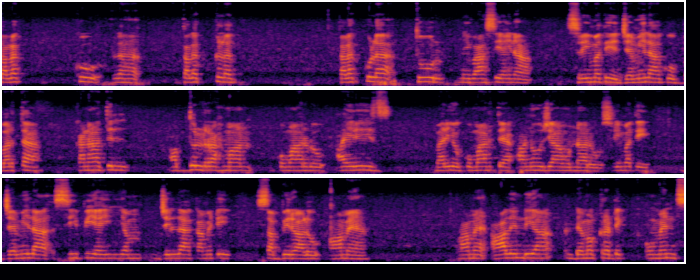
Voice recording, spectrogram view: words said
తలక్కుల తలక్కుల తలక్కుల తూర్ నివాసి అయిన శ్రీమతి జమీలాకు భర్త కనాతిల్ అబ్దుల్ రహమాన్ కుమారుడు ఐరీజ్ మరియు కుమార్తె అనూజ ఉన్నారు. శ్రీమతి జమీలా సిపిఐఎం జిల్లా కమిటీ సభ్యురాలు. ఆమె ఆమె all India democratic women's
